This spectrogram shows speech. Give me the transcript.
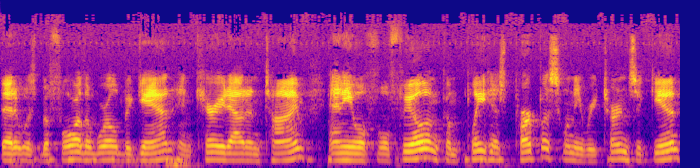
that it was before the world began and carried out in time, and He will fulfill and complete His purpose when He returns again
